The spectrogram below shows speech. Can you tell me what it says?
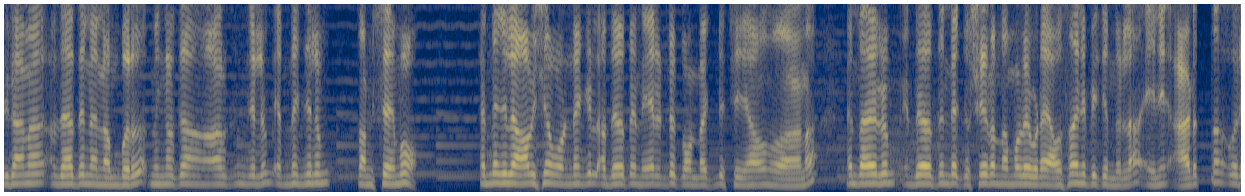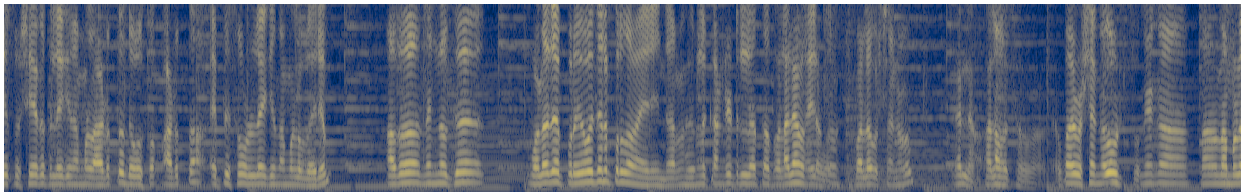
ഇതാണ് അദ്ദേഹത്തിന്റെ നമ്പർ. നിങ്ങൾക്ക് ആർക്കെങ്കിലും എന്തെങ്കിലും സംശയമോ എന്തെങ്കിലും ആവശ്യമുണ്ടെങ്കിൽ അദ്ദേഹത്തെ നേരിട്ട് കോൺടാക്റ്റ് ചെയ്യാവുന്നതാണ്. എന്തായാലും ഇദ്ദേഹത്തിന്റെ കൃഷിയിടം നമ്മളിവിടെ അവസാനിപ്പിക്കുന്നില്ല. ഇനി അടുത്ത ഒരു കൃഷിയിടത്തിലേക്ക് നമ്മൾ അടുത്ത ദിവസം അടുത്ത എപ്പിസോഡിലേക്ക് നമ്മൾ വരും. അത് നിങ്ങൾക്ക് വളരെ പ്രയോജനപ്രദമായിരിക്കും. കാരണം നിങ്ങൾ കണ്ടിട്ടില്ലാത്ത പല പല വർഷങ്ങളും പല വർഷങ്ങളും നമ്മൾ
